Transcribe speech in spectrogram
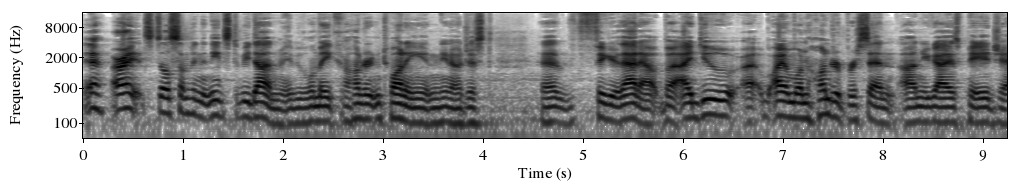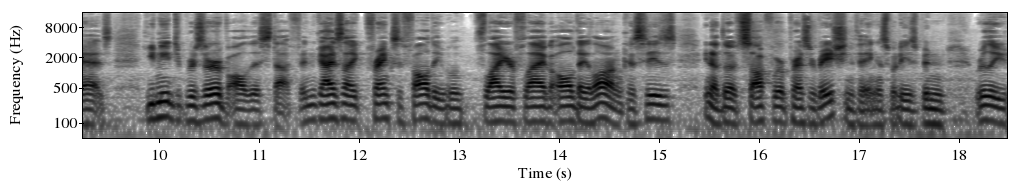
Yeah, all right, it's still something that needs to be done. Maybe we'll make 120 and you know just uh, figure that out. But I do, uh, I am 100% on you guys' page as you need to preserve all this stuff. And guys like Frank Cifaldi will fly your flag all day long because his, you know, the software preservation thing is what he's been really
